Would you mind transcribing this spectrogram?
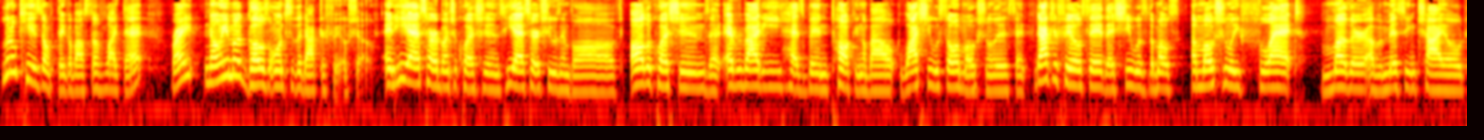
Little kids don't think about stuff like that right? Noema goes on to the Dr. Phil show and he asks her a bunch of questions. He asks her if she was involved, all the questions that everybody has been talking about, why she was so emotionless. And Dr. Phil said that she was the most emotionally flat mother of a missing child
